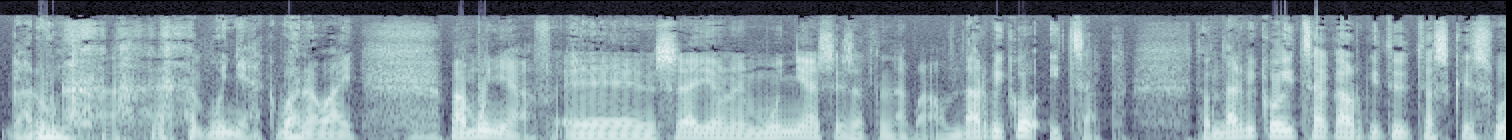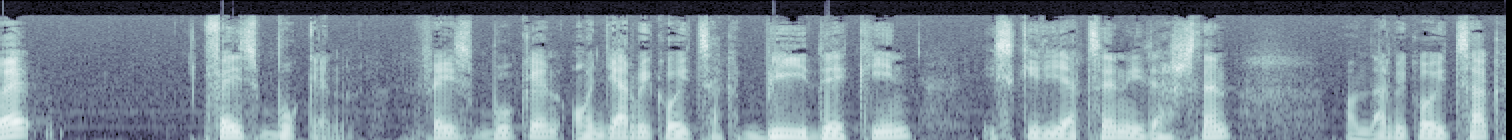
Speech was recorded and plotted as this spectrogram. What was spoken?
garuna, muñak, bueno, bai, ba, muña, en, zera jaunen muña, ez esaten da, ba, ondarbiko hitzak. Ondarbiko hitzak aurkitu ditazkezue, Facebooken, Facebooken onjarbiko hitzak, bidekin izkiriatzen, idazten, ondarbiko hitzak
